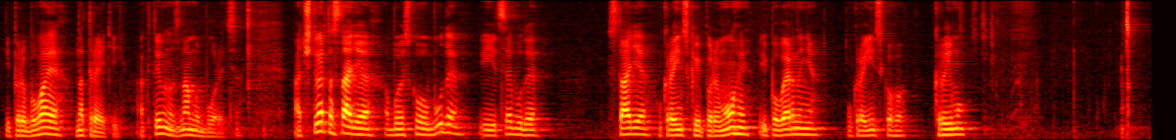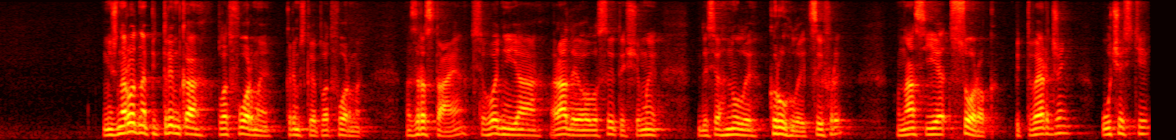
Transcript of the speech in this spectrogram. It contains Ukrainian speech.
і перебуває на третій. Активно з нами бореться. А четверта стадія обов'язково буде, і це буде стадія української перемоги і повернення українського Криму. Міжнародна підтримка платформи, Кримської платформи зростає. Сьогодні я радий оголосити, що ми досягнули круглої цифри. У нас є 40 підтверджень участі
